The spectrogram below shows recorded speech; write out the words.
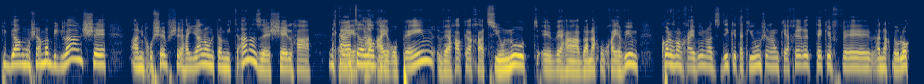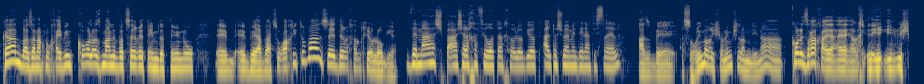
פיגרנו שם בגלל שאני חושב שהיה לנו את המטען הזה של מחקר התיאולוגי. האירופאים, ואחר כך הציונות, וה, ואנחנו חייבים כל הזמן חייבים להצדיק את הקיום שלנו, כי אחרת תקף אה, אנחנו לא כאן, ואז אנחנו חייבים כל הזמן לבצר את עמדתנו, אה, אה, והצורה הכי טובה זה דרך ארכיאולוגיה. ומה ההשפעה של החפירות הארכיאולוגיות על תושבי מדינת ישראל? אז בעשורים הראשונים של המדינה, כל אזרח הרגיש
